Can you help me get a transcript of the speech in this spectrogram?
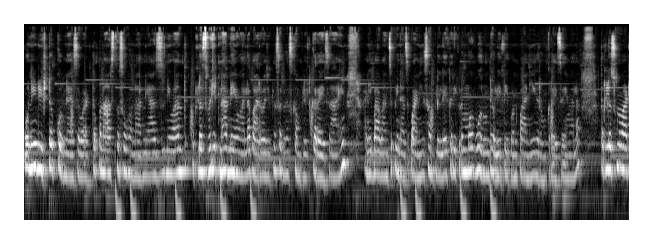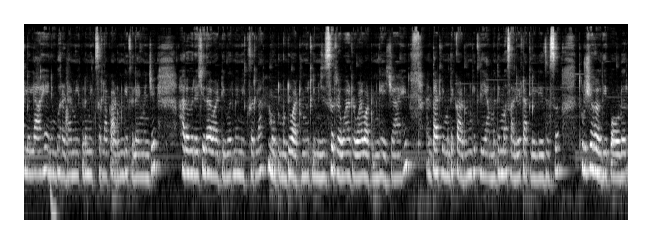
कोणी डिस्टर्ब करू नये असं वाटतं. पण आज तसं होणार नाही. आज निवांत कुठलंच भेटणार नाही मला बारा वाजेपर्यंत सगळंच कंप्लीट करायचं आहे. आणि बाबांचं पिण्याचं पाणी संपलेलं आहे तर इकडं मग भरून ठेवले ते पण पाणी गरम करायचं आहे मला तर लसूण वाटलेलं आहे आणि भरडा मी इकडे मिक्सरला काढून घेतलेला आहे. म्हणजे हरभऱ्याची डाळ वाटीवर मी मिक्सरला मोठी मोठी वाटून घेतली. म्हणजे जसं रवाळ रवाळ वाटून घ्यायची आहे. आणि ताटलीमध्ये काढून घेतली. यामध्ये मसाले टाकलेले जसं थोडीशी हळदी पावडर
